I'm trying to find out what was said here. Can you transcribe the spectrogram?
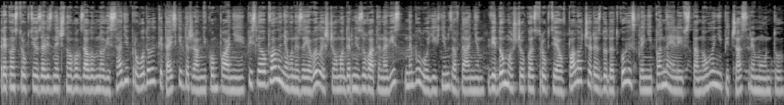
Реконструкцію залізничного вокзалу в Новій Саді проводили китайські державні компанії. Після обвалення вони заявили, що модернізувати навіс не було їхнім завданням. Відомо, що конструкція впала через додаткові скляні панелі, встановлені під час ремонту.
